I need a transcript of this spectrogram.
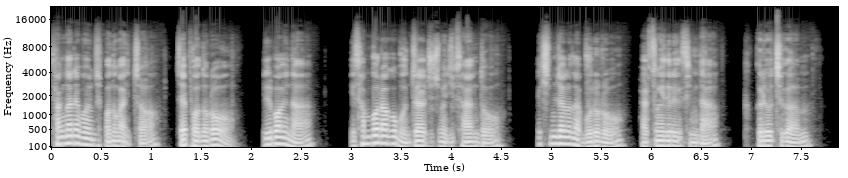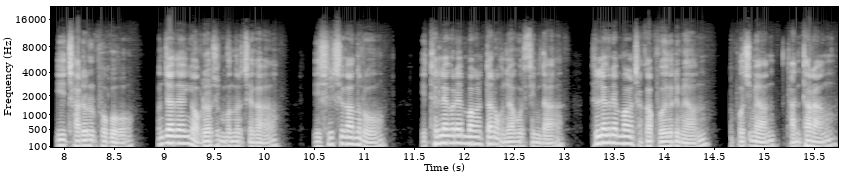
상단에 보면 제 번호가 있죠. 제 번호로 1번이나 이 3번하고 문자를 주시면 24년도 핵심 자료 다 무료로 발송해드리겠습니다. 그리고 지금 이 자료를 보고 혼자 대응이 어려우신 분들은 제가 이 실시간으로 이 텔레그램 방을 따로 운영하고 있습니다. 텔레그램 방을 잠깐 보여드리면 보시면 단타랑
